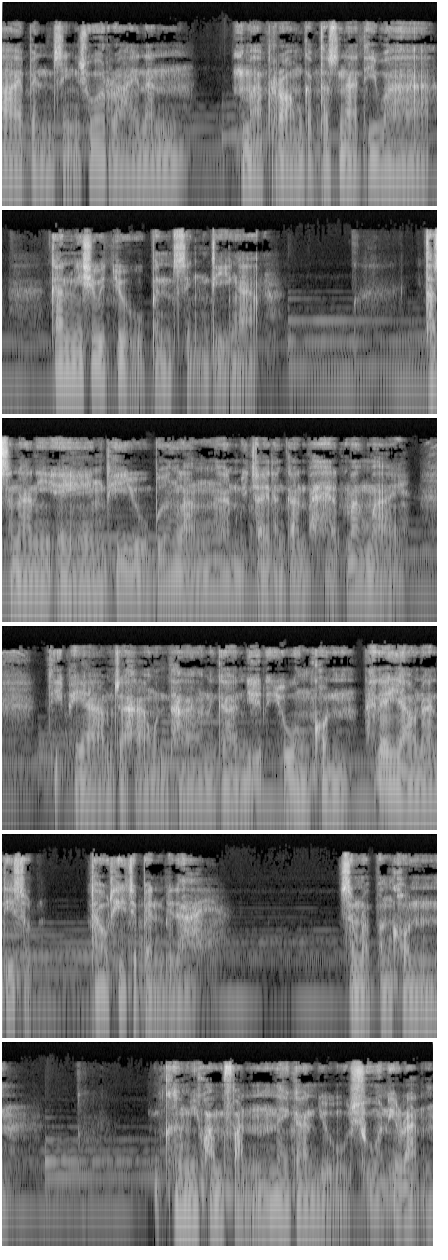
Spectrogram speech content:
ตายเป็นสิ่งชั่วร้ายนั้น มาพร้อมกับทัศนะที่ว่า การมีชีวิตอยู่เป็นสิ่งดีงาม ทัศนานี้เองที่อยู่เบื้องหลังงานวิจัยทางการแพทย์มากมาย ที่พยายามจะหาหนทางในการยืดอายุของคนให้ได้ยาวนานที่สุด เท่าที่จะเป็นไปได้ สำหรับบางคนเคยมีความฝันในการอยู่ชั่วนิรันดร์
